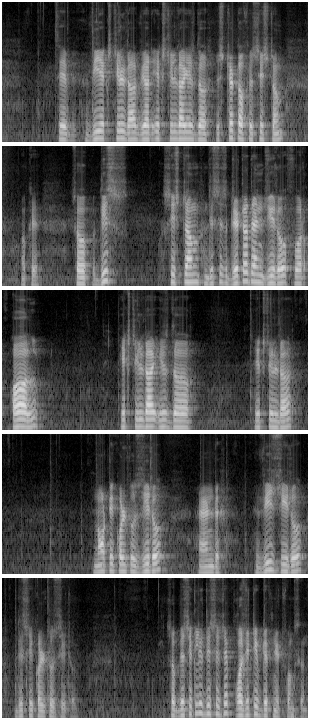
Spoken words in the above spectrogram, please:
say V x tilde where x tilde is the state of a system. Okay. So, this system this is greater than 0 for all x tilde is the x tilde not equal to 0 and V 0 this equal to 0. So, basically this is a positive definite function.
